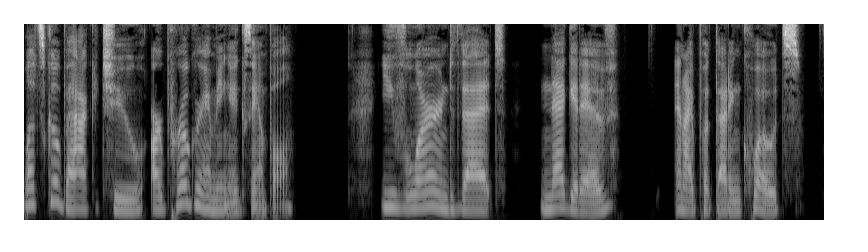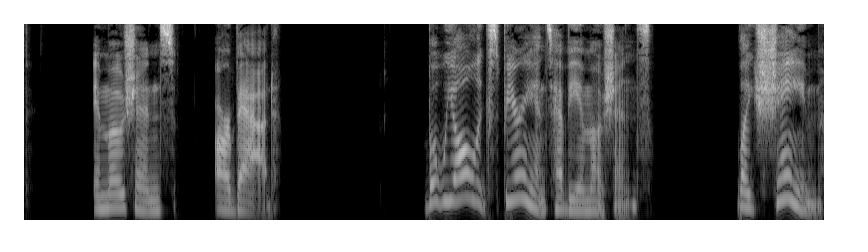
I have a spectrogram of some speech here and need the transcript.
let's go back to our programming example. You've learned that negative, and I put that in quotes, emotions are bad. But we all experience heavy emotions like shame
